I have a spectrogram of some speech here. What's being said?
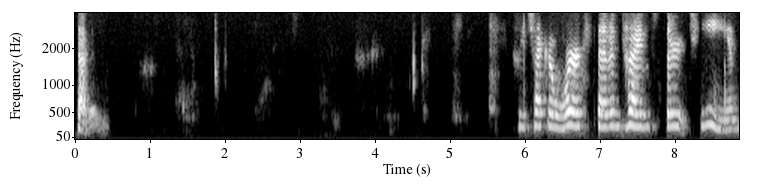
seven? If we check our work, seven times 13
